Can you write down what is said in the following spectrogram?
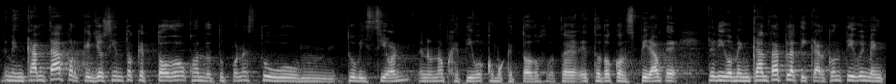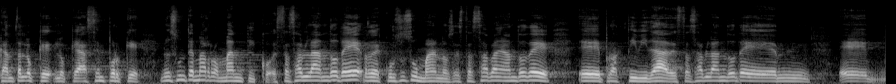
me encanta porque yo siento que todo, cuando tú pones tu, mm, tu visión en un objetivo, como que todo, todo, todo conspira. Aunque te digo, me encanta platicar contigo y me encanta lo que, lo que hacen porque no es un tema romántico. Estás hablando de recursos humanos, estás hablando de eh, proactividad, estás hablando de mm, eh,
